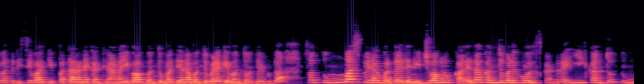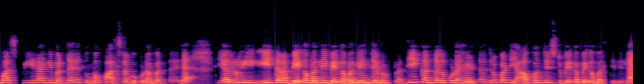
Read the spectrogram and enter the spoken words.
ಇವತ್ತು ರಿಸೀವ್ ಆಯ್ತು ಇಪ್ಪತ್ತಾರನೇ ಕಂತಿನ ಹಣ, ಇವಾಗ ಬಂತು, ಮಧ್ಯಾಹ್ನ ಬಂತು, ಬೆಳಗ್ಗೆ ಬಂತು ಅಂತ ಹೇಳ್ಬಿಟ್ಟು. ಸೊ ತುಂಬ ಸ್ಪೀಡಾಗಿ ಬರ್ತಾ ಇದೆ. ನಿಜವಾಗ್ಲೂ ಕಳೆದ ಕಂತುಗಳಿಗೆ ಹೋಲಿಸ್ಕೊಂಡ್ರೆ ಈ ಕಂತು ತುಂಬ ಸ್ಪೀಡಾಗಿ ಬರ್ತಾ ಇದೆ. ತುಂಬ ಫಾಸ್ಟಾಗೂ ಕೂಡ ಬರ್ತಾ ಇದೆ. ಎಲ್ಲರೂ ಈ ಈ ಥರ ಬೇಗ ಬರಲಿ ಬೇಗ ಬರಲಿ ಅಂತ ಹೇಳ್ಬಿಟ್ಟು ಪ್ರತಿ ಕಂತಲ್ಲೂ ಕೂಡ ಹೇಳ್ತಾ ಇದ್ರು. ಬಟ್ ಯಾವ ಕಂತು ಇಷ್ಟು ಬೇಗ ಬೇಗ ಬರ್ತಿರ್ಲಿಲ್ಲ.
